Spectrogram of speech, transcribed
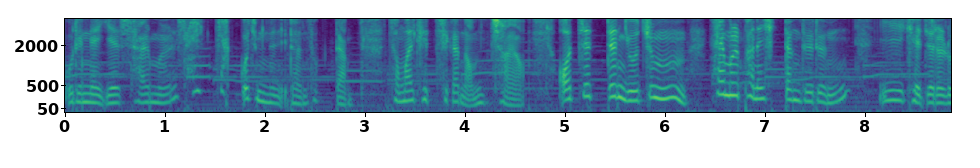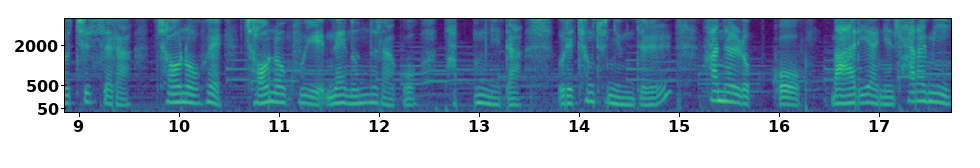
우리네 옛 삶을 살짝 꼬집는 이런 속담 정말 재치가 넘쳐요. 어쨌든 요즘 해물 파는 식당들은 이 계절을 놓칠세라 전어회, 전어구이 내놓느라고 바쁩니다. 우리 청춘님들 하늘 높고 말이 아닌 사람이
